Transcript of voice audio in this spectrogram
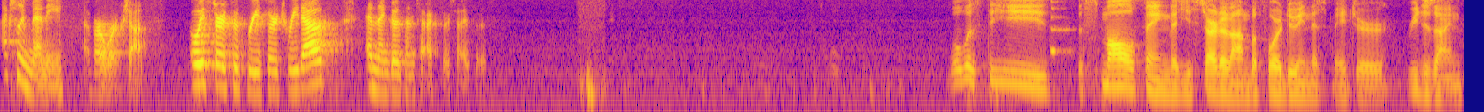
actually many of our workshops. Always starts with research readouts and then goes into exercises. What was the, the small thing that you started on before doing this major redesign?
